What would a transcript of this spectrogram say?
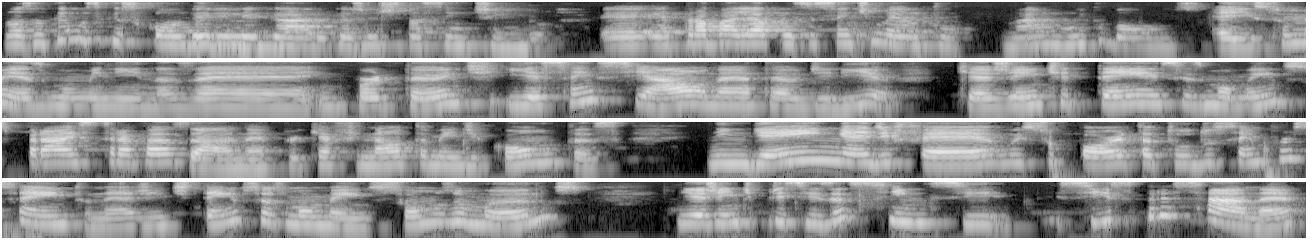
Nós não temos que esconder e negar o que a gente está sentindo. É, é, trabalhar com esse sentimento, né? Muito bom isso. É isso mesmo, meninas. É importante e essencial, né? Até eu diria que a gente tenha esses momentos para extravasar, né? Porque afinal também de contas, ninguém é de ferro e suporta tudo 100%, né? A gente tem os seus momentos, somos humanos e a gente precisa sim se, se expressar, né?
